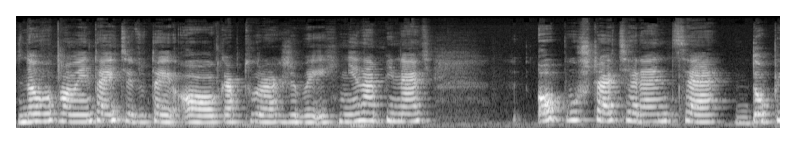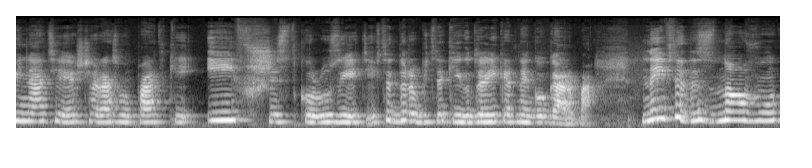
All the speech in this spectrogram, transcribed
Znowu pamiętajcie tutaj o kapturach, żeby ich nie napinać opuszczacie ręce, dopinacie jeszcze raz łopatki i wszystko luzujecie. I wtedy robicie takiego delikatnego garba. No i wtedy znowu,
